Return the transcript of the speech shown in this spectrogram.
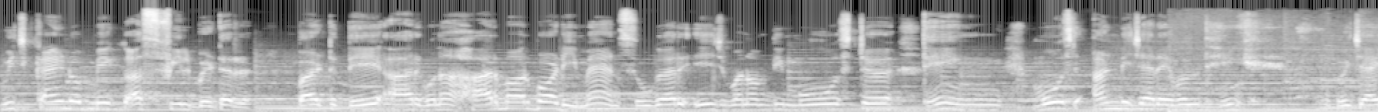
which kind of make us feel better but they are gonna harm our body. Man sugar is one of the most thing most undesirable thing which i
